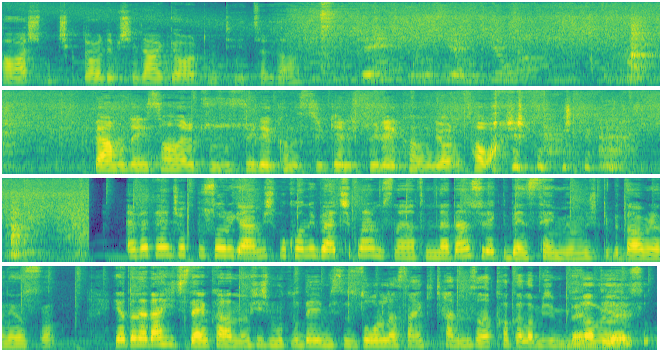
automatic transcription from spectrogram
Savaş mı çıktı öyle bir şeyler gördüm Twitter'da. Ben burada insanları tuzlu suyla yıkanın, sirkeli suyla yıkanın diyorum. Savaş. Evet en çok bu soru gelmiş. Bu konuyu bir açıklar mısın hayatım? Neden sürekli beni sevmiyormuş gibi davranıyorsun? Ya da neden hiç zevk almıyormuş, hiç mutlu değilmişsin, zorla sanki kendimi sana kakalamışım gibi Ben diğer davranıyorsun?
